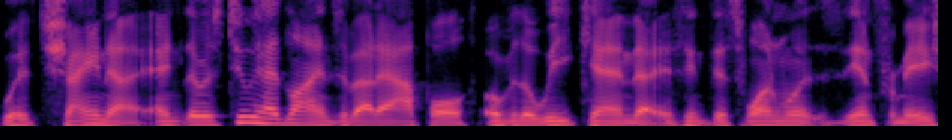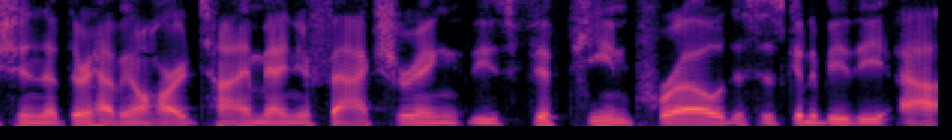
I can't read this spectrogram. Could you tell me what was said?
with China. And there was two headlines about Apple over the weekend. I think this one was the information that they're having a hard time manufacturing these 15 Pro. This is going to be the a-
